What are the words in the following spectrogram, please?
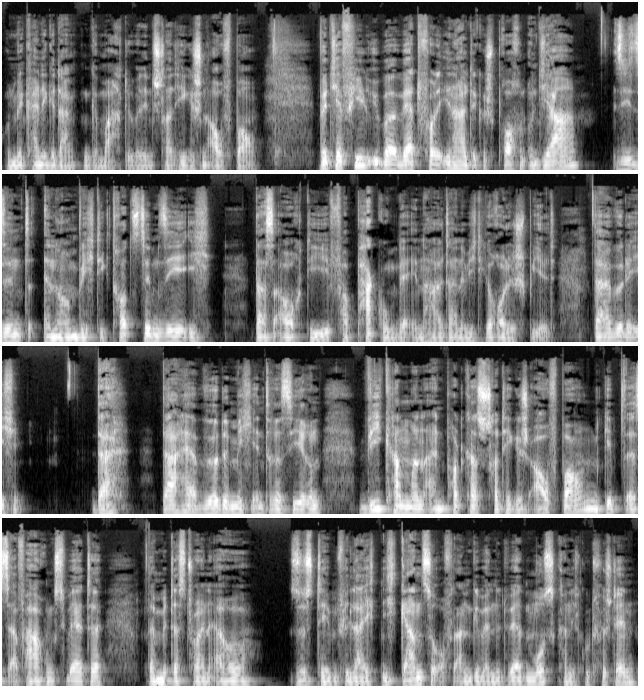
und mir keine Gedanken gemacht über den strategischen Aufbau. Wird ja viel über wertvolle Inhalte gesprochen und ja, sie sind enorm wichtig. Trotzdem sehe ich, dass auch die Verpackung der Inhalte eine wichtige Rolle spielt. Daher würde ich, da, daher würde mich interessieren, wie kann man einen Podcast strategisch aufbauen? Gibt es Erfahrungswerte, damit das Try and Error System vielleicht nicht ganz so oft angewendet werden muss, kann ich gut verstehen.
